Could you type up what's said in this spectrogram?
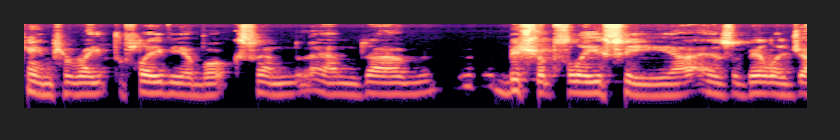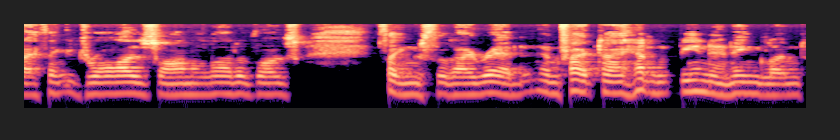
came to write the Flavia books. And, and um, Bishop's Lacey uh, as a village, I think, draws on a lot of those things that I read. In fact, I hadn't been in England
